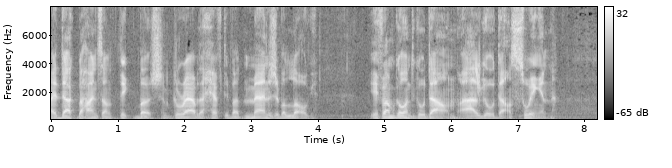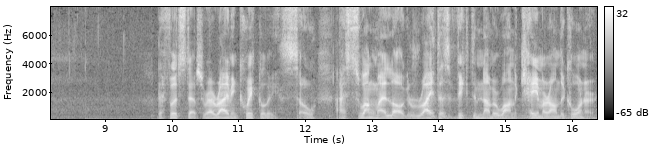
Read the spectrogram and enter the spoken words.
I ducked behind some thick bush and grabbed a hefty but manageable log. If I'm going to go down, I'll go down swinging. The footsteps were arriving quickly, so I swung my log right as victim number one came around the corner.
